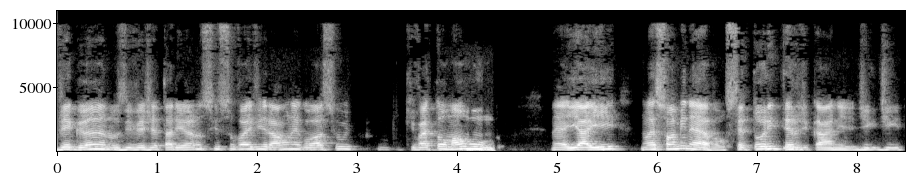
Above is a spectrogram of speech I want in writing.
veganos e vegetarianos, se isso vai virar um negócio que vai tomar o mundo. Né? E aí não é só a Minerva, o setor inteiro de carne, de, de,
